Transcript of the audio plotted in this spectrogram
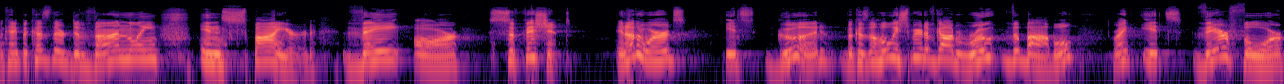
okay, because they're divinely inspired, they are sufficient. In other words, it's good because the Holy Spirit of God wrote the Bible, right? It's therefore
